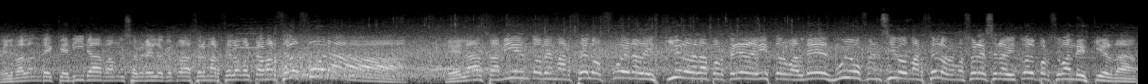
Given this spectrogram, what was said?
El balón de Kedira, vamos a ver ahí lo que puede hacer Marcelo, golpea Marcelo fuera. El lanzamiento de Marcelo fuera a la izquierda de la portería de Víctor Valdés. Muy ofensivo Marcelo, como suele ser habitual por su banda izquierda.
